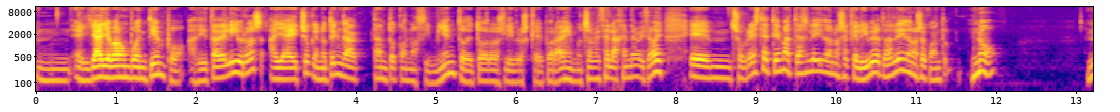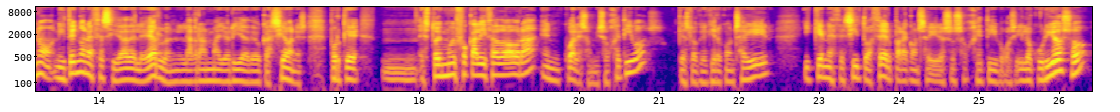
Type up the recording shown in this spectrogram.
el ya llevar un buen tiempo a dieta de libros haya hecho que no tenga tanto conocimiento de todos los libros que hay por ahí. Muchas veces la gente me dice, oye, em, sobre este tema, ¿te has leído no sé qué libro? ¿Te has leído no sé cuánto? No. No, ni tengo necesidad de leerlo en la gran mayoría de ocasiones, porque mm, estoy muy focalizado ahora en cuáles son mis objetivos, qué es lo que quiero conseguir y qué necesito hacer para conseguir esos objetivos. Y lo curioso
